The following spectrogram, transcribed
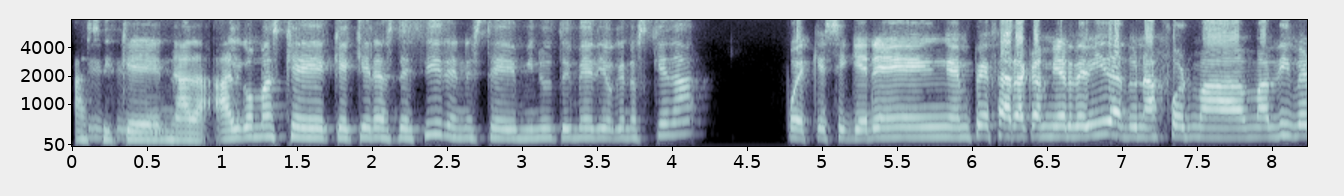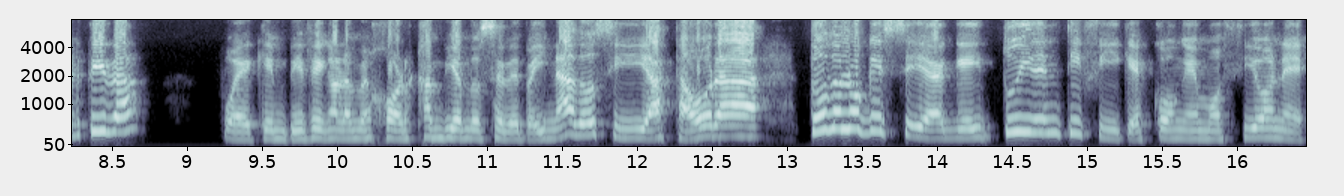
Así que nada, ¿algo más que, quieras decir en este minuto y medio que nos queda? Pues que si quieren empezar a cambiar de vida de una forma más divertida, pues que empiecen a lo mejor cambiándose de peinados y hasta ahora todo lo que sea que tú identifiques con emociones,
